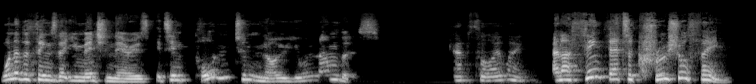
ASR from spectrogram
One of the things that you mentioned there is it's important to know your numbers. Absolutely. And I think that's a crucial thing.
